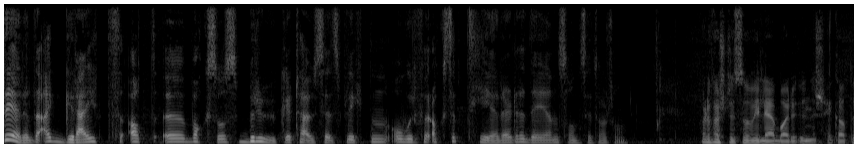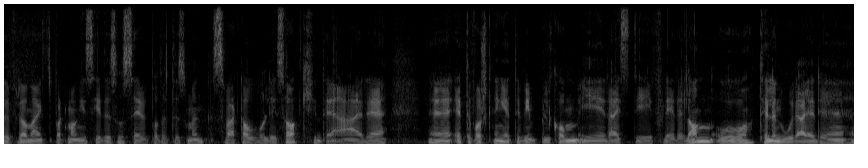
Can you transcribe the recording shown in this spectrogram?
dere det er greit at eh, Baksås bruker taushetsplikten, og hvorfor aksepterer dere det i en sånn situasjon? For det første så vil jeg bare understreke at fra Næringsdepartementets side så ser vi på dette som en svært alvorlig sak. Det er eh, etterforskning etter VimpelCom reist i flere land, og Telenor er, eh,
